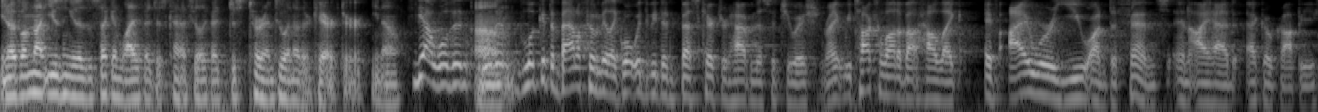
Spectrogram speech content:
you know if I'm not using it as a second life, I just kind of feel like I just turn into another character. You know. Yeah, well then, well then Um, look at the battlefield and be like, what would be the best character to have in this situation, right? We talked a lot about how like if I were you on defense and I had Echo copy,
